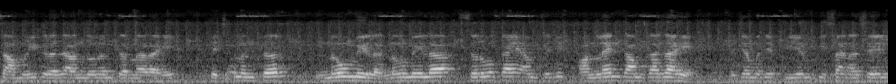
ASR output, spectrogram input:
सामूहिक रजा आंदोलन करणार आहे. त्याच्यानंतर नऊ मेला नऊ मेला सर्व काय आमचं जे ऑनलाईन कामकाज आहे त्याच्यामध्ये पी एम किसान असेल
